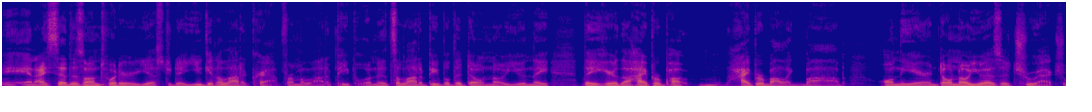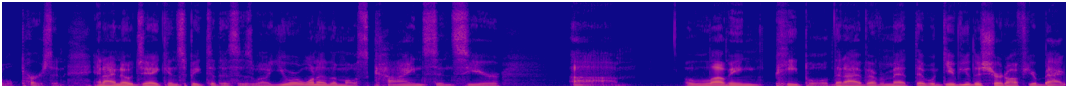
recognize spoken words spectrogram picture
and I said this on Twitter yesterday, you get a lot of crap from a lot of people, and it's a lot of people that don't know you, and they they hear the hyper hyperbolic Bob on the air and don't know you as a true actual person. And I know Jay can speak to this as well. You are one of the most kind, sincere, um, loving people that I've ever met that would give you the shirt off your back,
